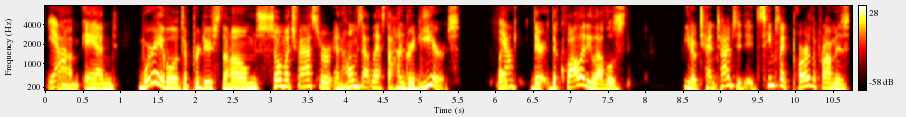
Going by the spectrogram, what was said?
Yeah. Um, and we're able to produce the homes so much faster and homes that last 100 years. Like Yeah. the quality levels, you know, 10 times. It, it seems like part of the problem is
